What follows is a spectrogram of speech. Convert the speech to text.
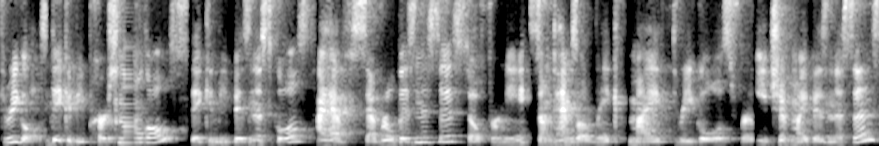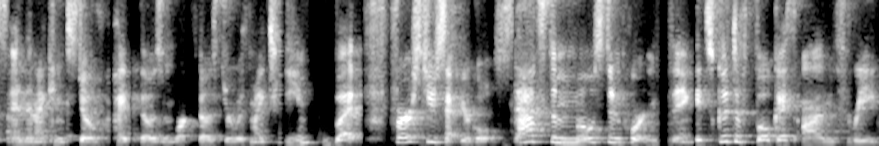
three goals. They could be personal goals, they can be business goals. I have several businesses. So for me, sometimes I'll make my three goals for each of my businesses and then I can stovepipe those and work those through with my team. But first, you set your goals. That's the most important thing. It's good to focus on three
